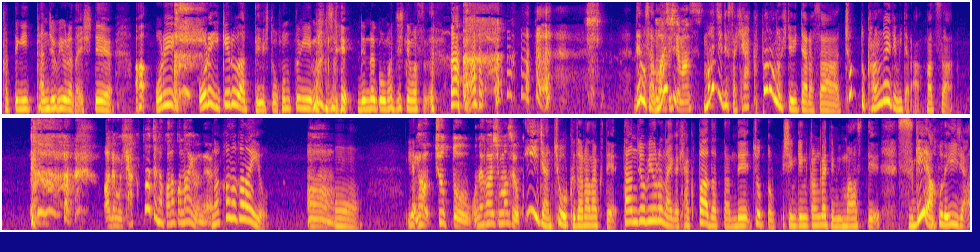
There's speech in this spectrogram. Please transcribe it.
勝手に誕生日占いして、あ、俺、俺いけるわっていう人本当にマジで連絡お待ちしてます。でもさ、お待マジちしてます。マジでさ、100%の人いたらさ、ちょっと考えてみたら、松さあ、でも100%ってなかなかないよねん。。なかなかないよ。うん。うん。いや、いや、ちょっと、お願いしますよ。いいじゃん、超くだらなくて。誕生日占いが100%だったんで、ちょっと真剣に考えてみますって。すげえアホでいいじゃん。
